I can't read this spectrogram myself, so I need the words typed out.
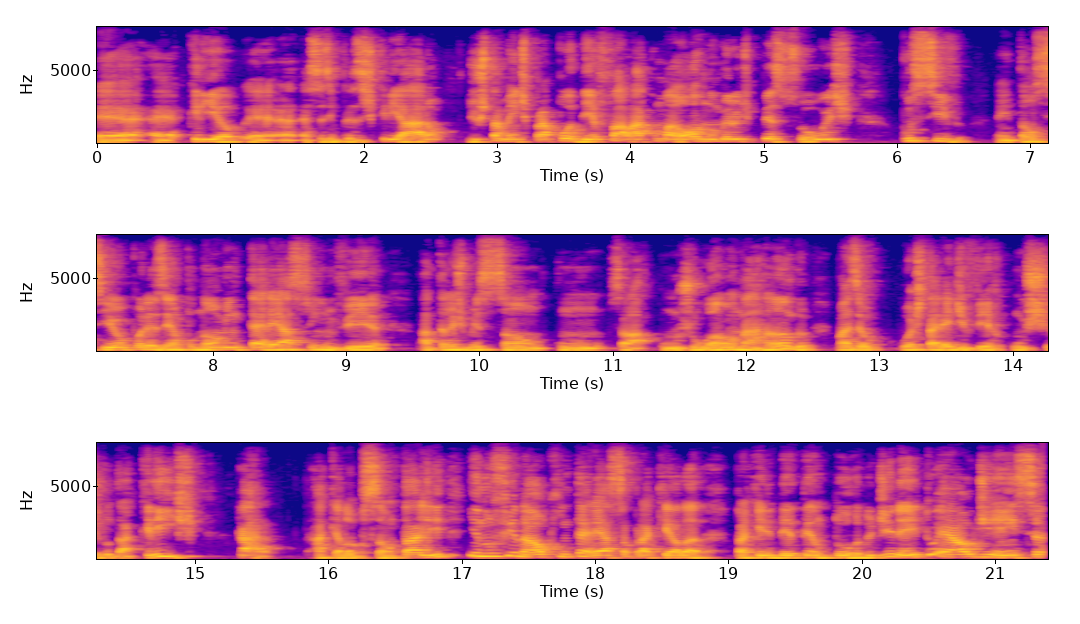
é, é, criam, é, essas empresas criaram justamente para poder falar com o maior número de pessoas possível. Então, se eu, por exemplo, não me interesso em ver a transmissão com, sei lá, com o João narrando, mas eu gostaria de ver com o estilo da Cris, cara, aquela opção está ali, e no final o que interessa para aquela para aquele detentor do direito é a audiência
